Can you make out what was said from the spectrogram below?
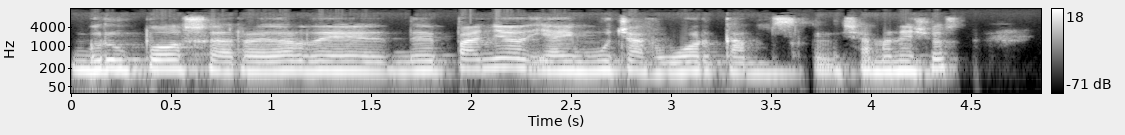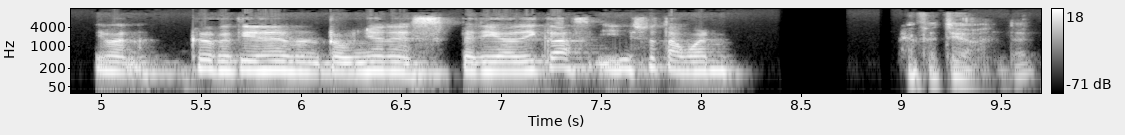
grupos alrededor de, de España y hay muchas WordCamps que le llaman ellos, y bueno, creo que tienen reuniones periódicas y eso está bueno. Efectivamente.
